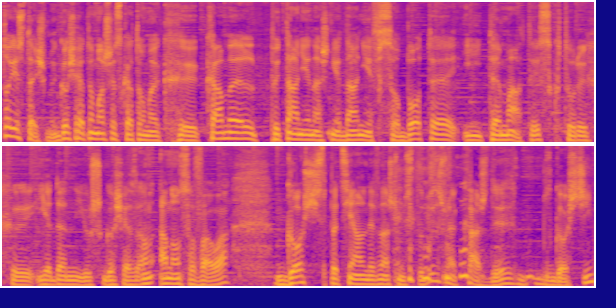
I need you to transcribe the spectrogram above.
To jesteśmy. Gosia Tomaszewska-Tomek y, Kamel. Pytanie na śniadanie w sobotę i tematy, z których y, jeden już Gosia anonsowała. Gość specjalny w naszym studiu, zresztą jak każdy z gości.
